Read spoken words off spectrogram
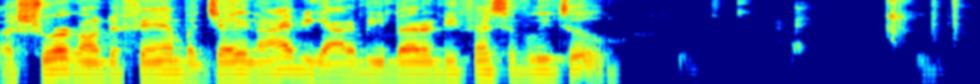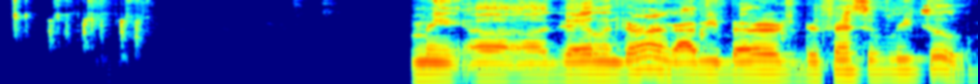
Ausar gonna defend, but Jaden Ivey got to be better defensively too. I mean, uh, uh Jalen Duren got to be better defensively too.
